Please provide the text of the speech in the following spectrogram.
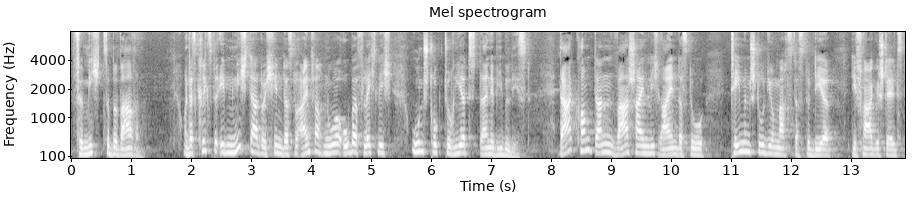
für mich zu bewahren? Und das kriegst du eben nicht dadurch hin, dass du einfach nur oberflächlich, unstrukturiert deine Bibel liest. Da kommt dann wahrscheinlich rein, dass du Themenstudium machst, dass du dir die Frage stellst,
